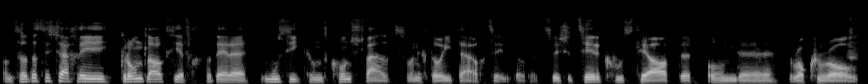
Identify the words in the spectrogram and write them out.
Und so, das ist ein bisschen die Grundlage einfach von dieser Musik- und Kunstwelt, wo ich hier eingetaucht bin. Oder? Zwischen Zirkus, Theater und äh, Rock'n'Roll.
